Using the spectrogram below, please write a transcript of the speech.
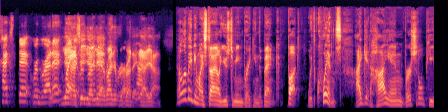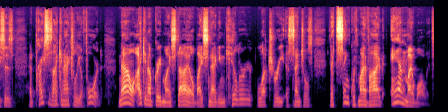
text it, regret it. Yeah, write it, so- yeah, regret yeah, it. write it, regret it. Yeah, yeah. Elevating my style used to mean breaking the bank, but with Quince, I get high end, versatile pieces at prices I can actually afford. Now I can upgrade my style by snagging killer luxury essentials that sync with my vibe and my wallet.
